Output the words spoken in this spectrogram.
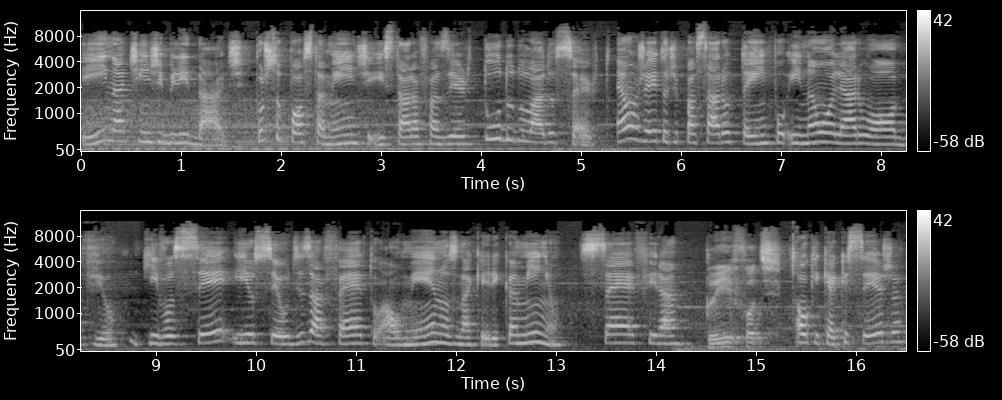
e inatingibilidade, por supostamente estar a fazer tudo do lado certo. É um jeito de passar o tempo e não olhar o óbvio, que você e o seu desafeto, ao menos naquele caminho, Séfira, Clifford ou o que quer que seja,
